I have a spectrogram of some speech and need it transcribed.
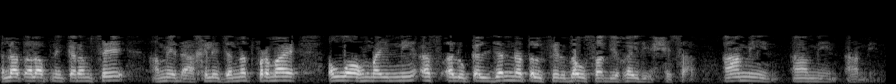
اللہ تعالیٰ اپنے کرم سے ہمیں داخل جنت فرمائے۔ اللہ انی کل جنت الفردوس بغیر حساب۔ آمین آمین آمین۔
